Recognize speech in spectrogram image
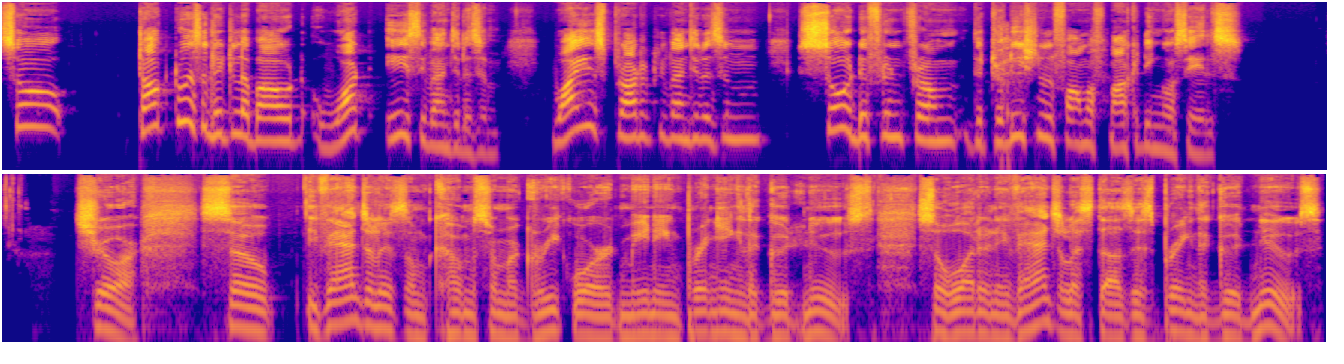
So, talk to us a little about what is evangelism? Why is product evangelism so different from the traditional form of marketing or sales? Sure. So evangelism comes from a Greek word meaning bringing the good news. So what an evangelist does is bring the good news.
